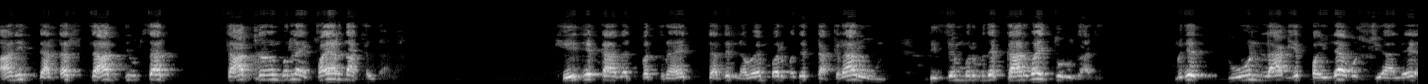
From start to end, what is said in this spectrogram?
आणि त्याचा सात दिवसात सात नोव्हेंबरला एफ आय आर दाखल झाला. हे जे कागदपत्र आहेत त्याचे नोव्हेंबरमध्ये तक्रार होऊन डिसेंबरमध्ये कारवाई सुरू झाली. म्हणजे दोन लाख हे पहिल्या वर्षी आले.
